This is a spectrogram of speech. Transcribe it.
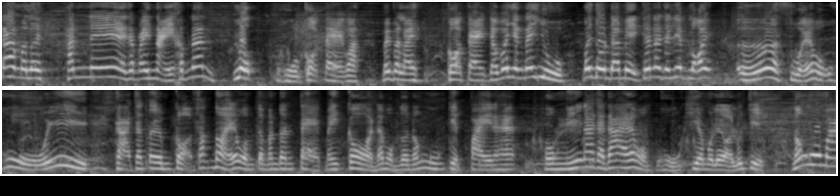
ตั้งมาเลยฮันแน่จะไปไหนครับนั่นหลบโอ้โหเกาะแตกว่ะไม่เป็นไรเกาะแตกแต่ว่ายังได้อยู่ไม่โดนดาเมจก็น่าจะเรียบร้อย เออ สวยครับผมโอ้โหกะจะเติมเกาะสักหน่อยนะผมแต่มันโดนแตกไปก่อนนะผมโดนน้องงูเก็บไปนะฮะตรงนี้น่าจะได้แล้วผมโอ้โหเคลียร์หมดเลยเหรอรุจิน้องงูมา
